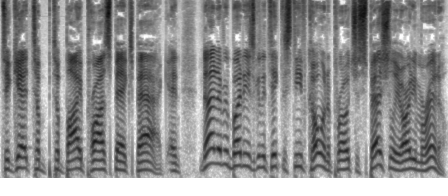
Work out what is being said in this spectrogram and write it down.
to get to, to buy prospects back. And not everybody is going to take the Steve Cohen approach, especially Arte Moreno.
